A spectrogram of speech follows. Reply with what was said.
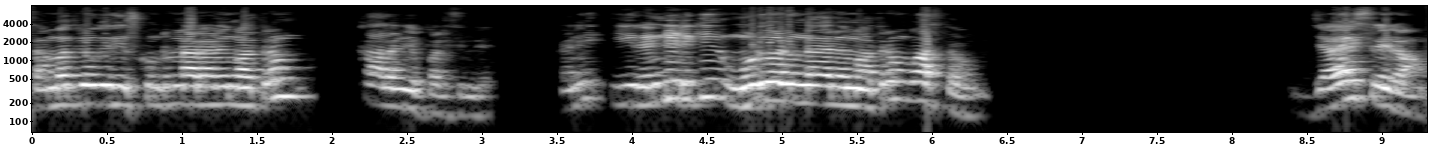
సమ్మతిలోకి తీసుకుంటున్నారా అనేది మాత్రం కాలం చెప్పాల్సిందే. కానీ ఈ రెండింటికి ముడివడి ఉన్నదనేది మాత్రం వాస్తవం. జై శ్రీరామ్.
